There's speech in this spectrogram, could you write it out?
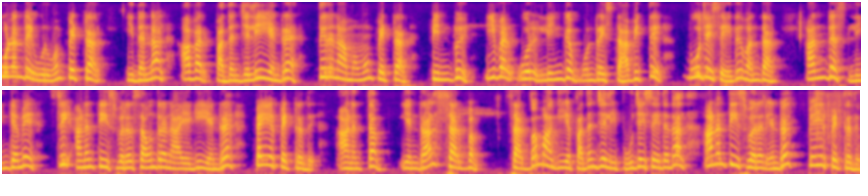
குழந்தை உருவம் பெற்றார். இதனால் அவர் பதஞ்சலி என்ற திருநாமமும் பெற்றார். பின்பு இவர் ஒரு லிங்கம் ஒன்றை ஸ்தாபித்து பூஜை செய்து வந்தார். அந்த லிங்கமே ஸ்ரீ அனந்தீஸ்வரர் சவுந்தரநாயகி என்ற பெயர் பெற்றது. அனந்தம் என்றால் சர்பம். சர்பமாகிய பதஞ்சலி பூஜை செய்ததால் அனந்தீஸ்வரர் என்ற பெயர் பெற்றது.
